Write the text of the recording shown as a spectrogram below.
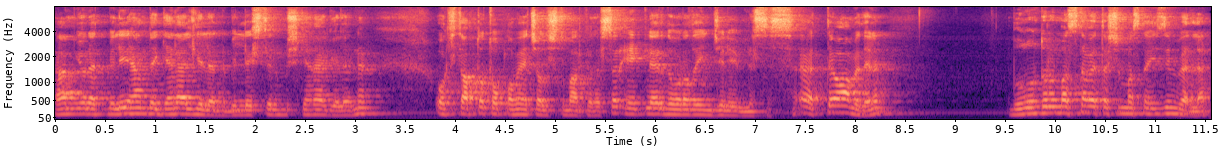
hem yönetmeliği hem de genelgelerini birleştirilmiş genelgelerini o kitapta toplamaya çalıştım arkadaşlar. Ekleri de orada inceleyebilirsiniz. Evet devam edelim bulundurulmasına ve taşınmasına izin verilen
